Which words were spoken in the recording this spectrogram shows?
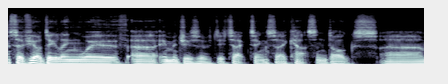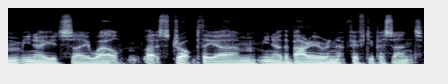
So if you're dealing with uh, images of detecting, say, cats and dogs, um, you know, you'd say, well, let's drop the, um, you know, the barrier in at fifty percent.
